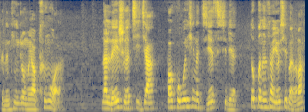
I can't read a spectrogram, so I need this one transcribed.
可能听众们要喷我了，那雷蛇、技嘉，包括微星的 GS 系列都不能算游戏本了吗？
